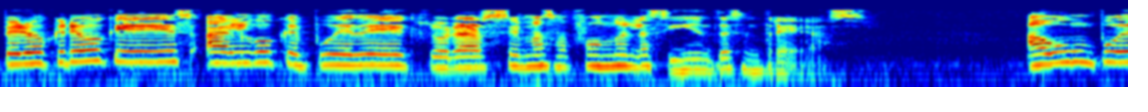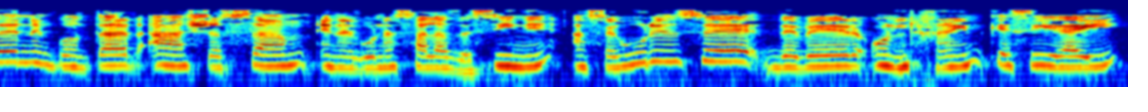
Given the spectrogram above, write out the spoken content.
pero creo que es algo que puede explorarse más a fondo en las siguientes entregas. Aún pueden encontrar a Shazam en algunas salas de cine. Asegúrense de ver online que sigue ahí.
